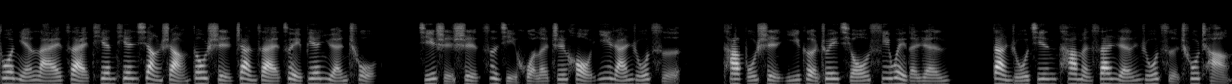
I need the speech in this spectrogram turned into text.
多年来在《天天向上》都是站在最边缘处，即使是自己火了之后依然如此。他不是一个追求 C 位的人，但如今他们三人如此出场，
